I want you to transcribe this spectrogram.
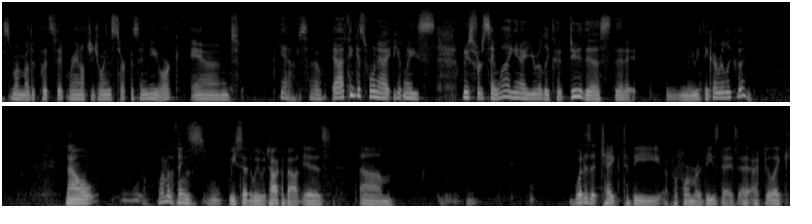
as my mother puts it, ran off to join the circus in New York, and yeah. So I think it's when I when he's when he's sort of saying, well, you know, you really could do this, that it made me think I really could. Now, one of the things we said that we would talk about is um, what does it take to be a performer these days? I, I feel like,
